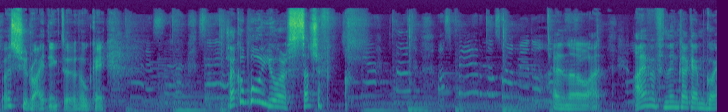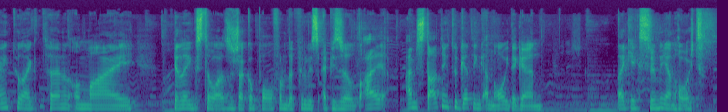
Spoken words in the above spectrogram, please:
Who is she writing to? Okay. Jacopo, you are such a... I don't know, I, I have a feeling like I'm going to like turn on my feelings towards Jacopo from the previous episode. I, I'm starting to getting annoyed again. Like extremely annoyed.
